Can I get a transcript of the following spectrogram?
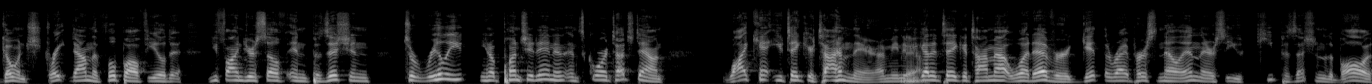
going straight down the football field. You find yourself in position to really, you know, punch it in and, and score a touchdown why can't you take your time there? I mean, if yeah. you got to take a timeout, whatever, get the right personnel in there so you keep possession of the ball.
